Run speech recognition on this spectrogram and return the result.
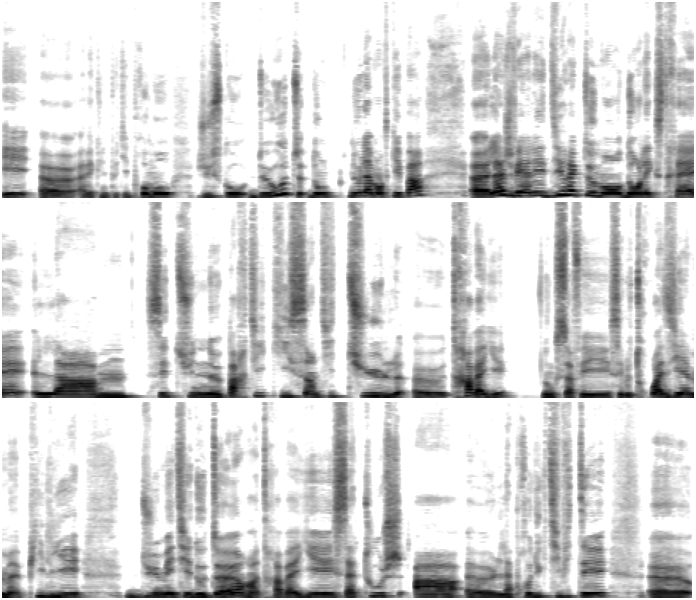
et euh, avec une petite promo jusqu'au 2 août. Donc ne la manquez pas. Euh, là, je vais aller directement dans l'extrait. Là, hum, c'est une partie qui s'intitule Travailler donc ça fait, c'est le troisième pilier du métier d'auteur. Travailler, ça touche à euh, la productivité, euh,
